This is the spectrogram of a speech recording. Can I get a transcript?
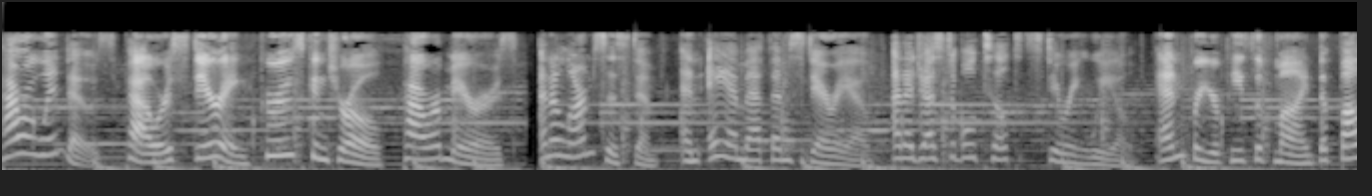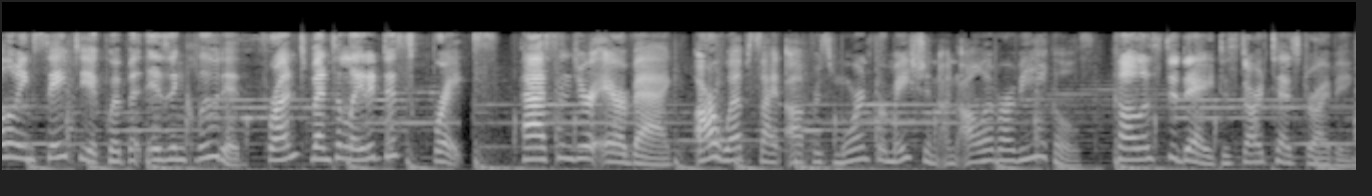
power windows, power steering, cruise control, power mirrors, an alarm system, an AM FM stereo, an adjustable tilt steering wheel. And for your peace of mind, the following safety equipment is included. Front ventilated disc brakes, passenger airbag. Our website offers more information on all of our vehicles. Call us today to start test driving.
